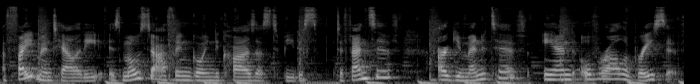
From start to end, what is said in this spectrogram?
A fight mentality is most often going to cause us to be defensive, argumentative, and overall abrasive.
